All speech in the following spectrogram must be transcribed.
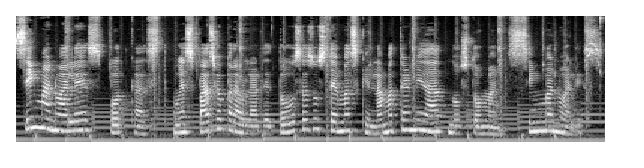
Sin Manuales Podcast, un espacio para hablar de todos esos temas que en la maternidad nos toman sin manuales.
